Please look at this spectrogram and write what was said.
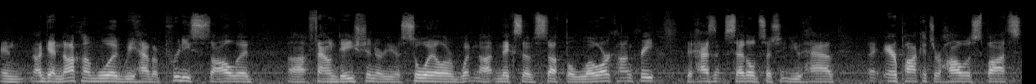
And again, knock on wood, we have a pretty solid uh, foundation or you know, soil or whatnot mix of stuff below our concrete that hasn't settled such that you have uh, air pockets or hollow spots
